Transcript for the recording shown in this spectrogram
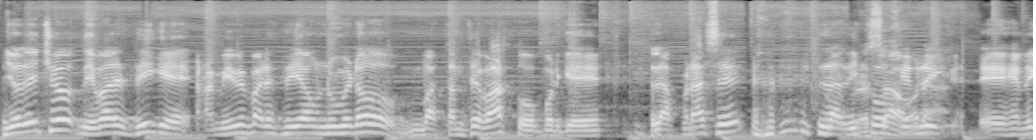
Yo, de hecho, te iba a decir que a mí me parecía un número bastante bajo, porque la frase la dijo. Henry, eh, Henry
